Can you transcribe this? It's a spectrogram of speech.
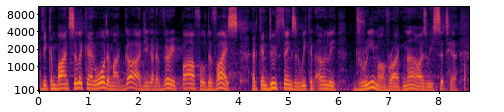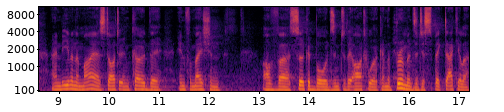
If you combine silica and water, my God, you've got a very powerful device that can do things that we can only dream of right now as we sit here. And even the Mayas start to encode the information of uh, circuit boards into the artwork. And the pyramids are just spectacular.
